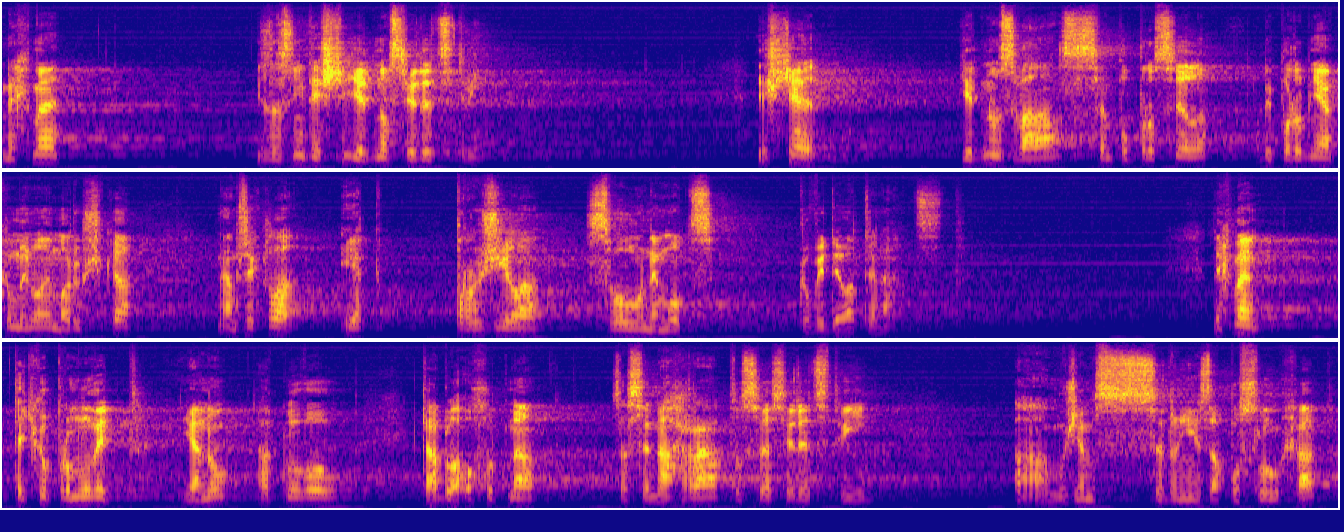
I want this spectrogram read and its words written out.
nechme zaznít ještě jedno svědectví. Ještě jednu z vás jsem poprosil, aby podobně jako minulé Maruška, nám řekla, jak prožila svou nemoc COVID-19. Nechme teď promluvit Janu Hakluvou, která byla ochotna zase nahrát to své svědectví a můžeme se do něj zaposlouchat,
